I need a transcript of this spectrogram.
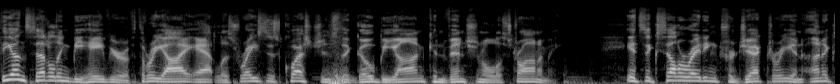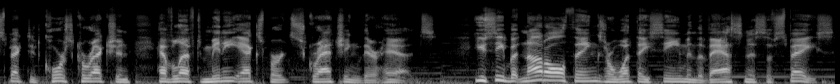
the unsettling behavior of 3I Atlas raises questions that go beyond conventional astronomy. Its accelerating trajectory and unexpected course correction have left many experts scratching their heads. You see, but not all things are what they seem in the vastness of space,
